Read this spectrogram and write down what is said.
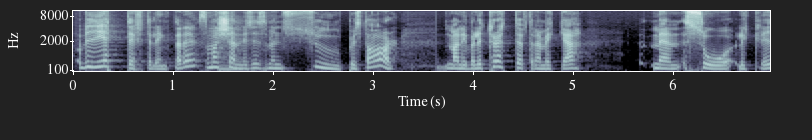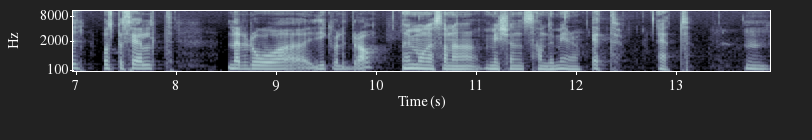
Och vi är jätteefterlängtade, så man känner sig som en superstar. Man är väldigt trött efter en vecka, men så lycklig. Och speciellt när det då gick väldigt bra. Hur många sådana missions hann du med då? Ett. Ett. Mm.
